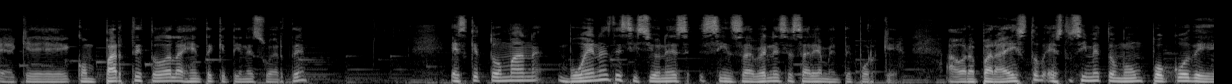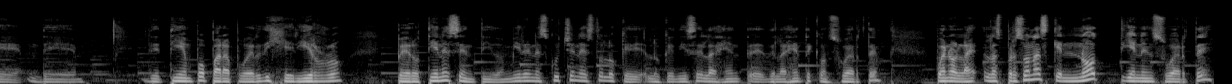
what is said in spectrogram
eh, que comparte toda la gente que tiene suerte es que toman buenas decisiones sin saber necesariamente por qué. Ahora, para esto, esto sí me tomó un poco de, de, tiempo para poder digerirlo, pero tiene sentido. Miren, escuchen esto lo que, lo que dice la gente, de la gente con suerte. Bueno, las personas que no tienen suerte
